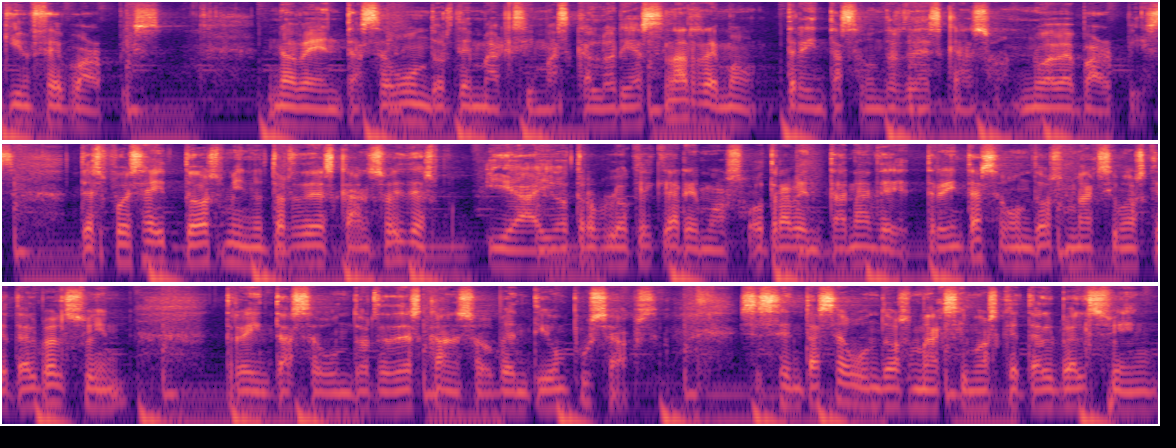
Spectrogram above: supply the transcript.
15 burpees. 90 segundos de máximas calorías en el remo, 30 segundos de descanso, 9 burpees. Después hay 2 minutos de descanso y, y, hay otro bloque que haremos, otra ventana de 30 segundos máximos kettlebell swing, 30 segundos de descanso, 21 push-ups, 60 segundos máximos kettlebell swing,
